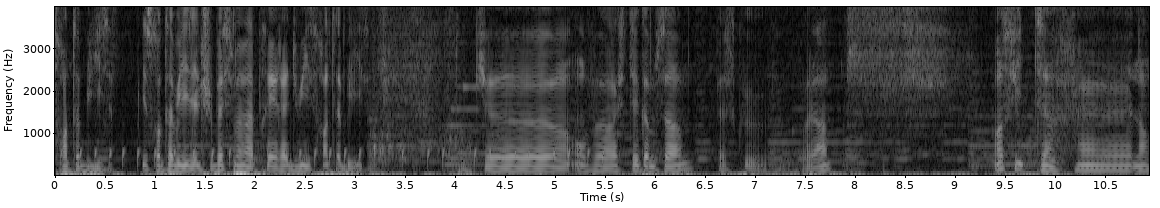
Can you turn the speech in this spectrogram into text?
Se rentabilise. Il se rentabilise. Le Chubes, même après réduit, il se rentabilise. Donc euh, on va rester comme ça. Parce que voilà. Ensuite, euh, non,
